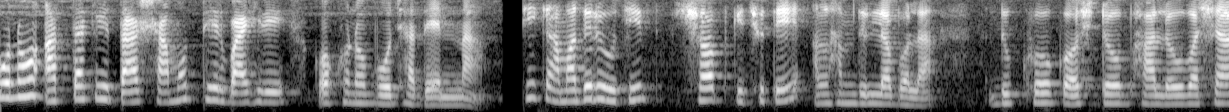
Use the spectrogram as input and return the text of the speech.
কোনো আত্মাকে তার সামর্থ্যের বাইরে কখনো বোঝা দেন না। ঠিক আমাদেরও উচিত সব কিছুতে আলহামদুলিল্লাহ বলা। দুঃখ, কষ্ট, ভালোবাসা,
